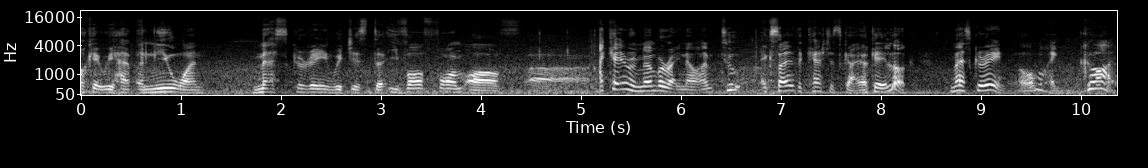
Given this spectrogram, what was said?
Okay, we have a new one. Masquerain, which is the evolved form of... Uh, I can't remember right now. I'm too excited to catch this guy. Okay, look. Masquerain. Oh my god.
